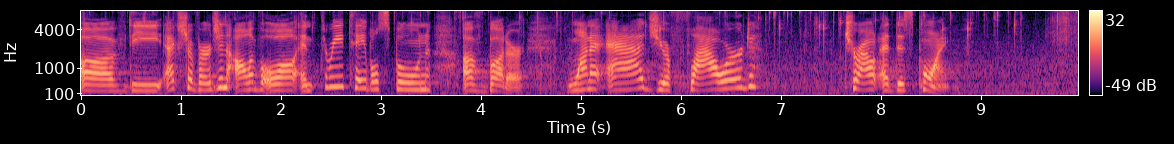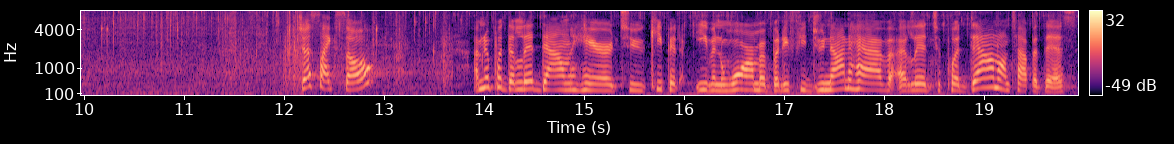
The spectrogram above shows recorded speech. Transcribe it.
of the extra virgin olive oil and three tablespoons of butter. To add your floured trout at this point. Just like so. I'm to put the lid down here to keep it even warmer, but if you do not have a lid to put down on top of this,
